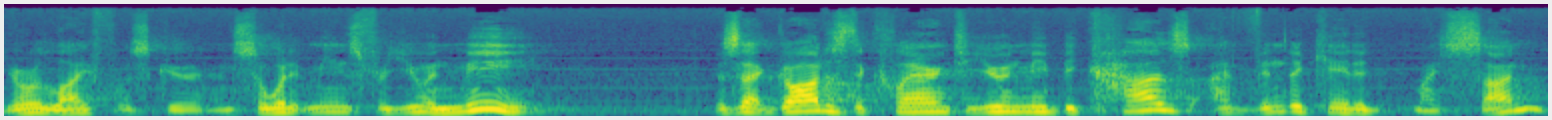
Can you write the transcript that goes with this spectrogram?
Your life was good. And so, what it means for you and me is that God is declaring to you and me, because I've vindicated my son,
